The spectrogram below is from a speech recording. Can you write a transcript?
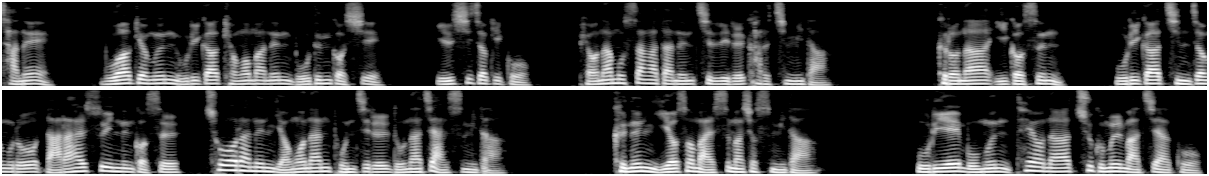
자네, 무화경은 우리가 경험하는 모든 것이 일시적이고 변화무쌍하다는 진리를 가르칩니다. 그러나 이것은 우리가 진정으로 나라 할 수 있는 것을 초월하는 영원한 본질을 논하지 않습니다. 그는 이어서 말씀하셨습니다. 우리의 몸은 태어나 죽음을 맞이하고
